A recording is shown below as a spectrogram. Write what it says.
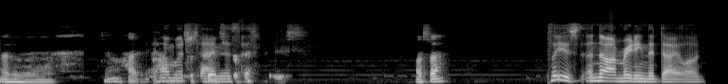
Uh, don't hide. How much the time is that? profanities. What's that? Please, uh, no, I'm reading the dialogue.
